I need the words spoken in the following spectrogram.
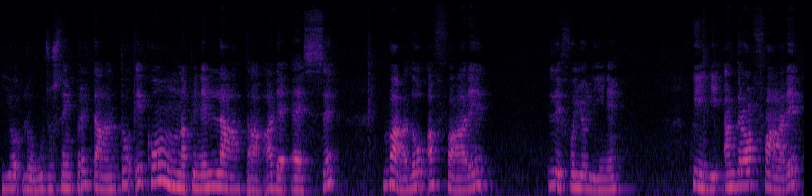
io lo uso sempre tanto e con una pennellata ad S vado a fare le foglioline. Quindi andrò a fare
